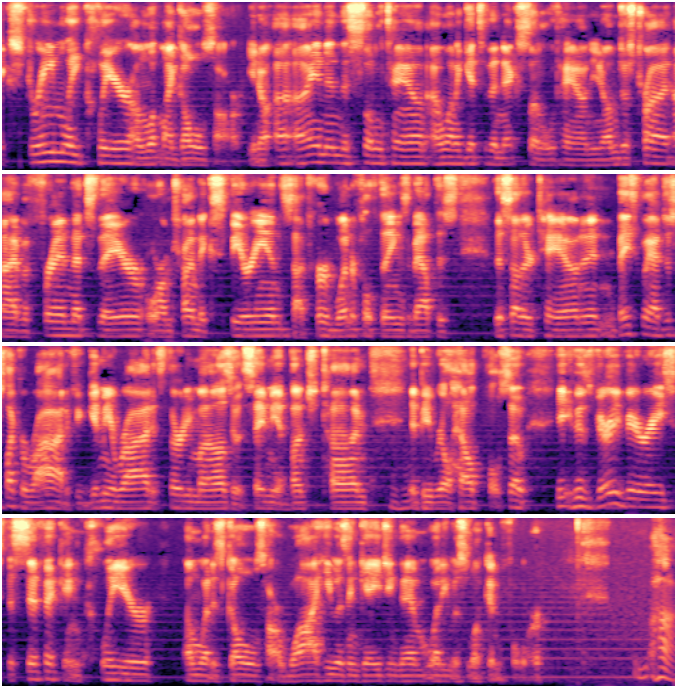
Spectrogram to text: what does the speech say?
extremely clear on what my goals are. You know, I, I am in this little town. I want to get to the next little town. You know, I'm just trying. I have a friend that's there, or I'm trying to experience. I've heard wonderful things about this this other town, and basically, I just like a ride. If you give me a ride, it's 30 miles. It would save me a bunch of time. Mm-hmm. It'd be real helpful. So he, he was very, very specific and clear on what his goals are, why he was engaging them, what he was looking for. Huh.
